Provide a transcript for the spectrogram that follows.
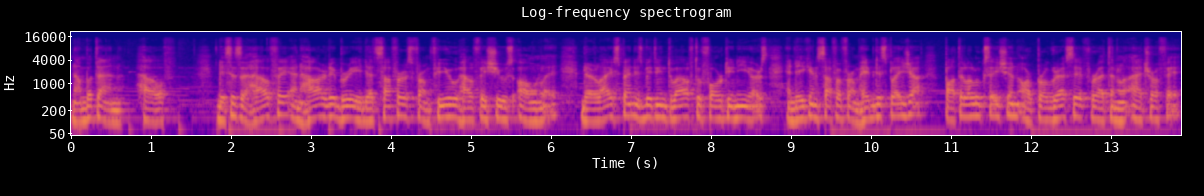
Number 10. Health this is a healthy and hardy breed that suffers from few health issues only. Their lifespan is between 12 to 14 years and they can suffer from hip dysplasia, patellar luxation or progressive retinal atrophy.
